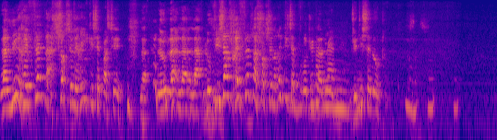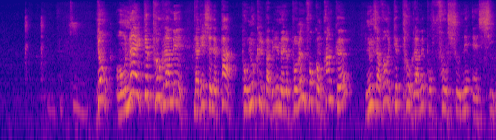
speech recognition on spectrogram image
la nuit reflète la sorcellerie qui s'est passée. Le, visage reflète la sorcellerie qui s'est produite la nuit. J'ai dit c'est l'autre. Donc, on a été programmé, c'est-à-dire ce n'est pas pour nous culpabiliser, mais le problème, il faut comprendre que nous avons été programmés pour fonctionner ainsi.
